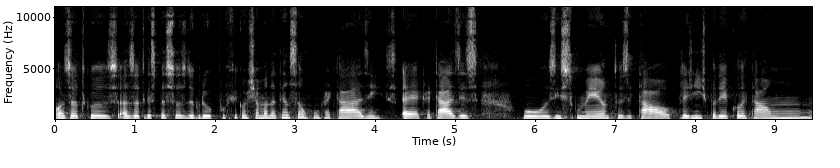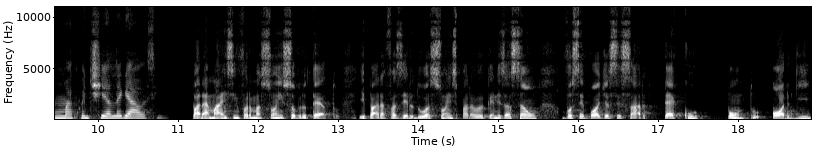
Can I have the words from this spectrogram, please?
os outros, as outras pessoas do grupo ficam chamando atenção com cartazes, é, cartazes os instrumentos e tal, para a gente poder coletar um, uma quantia legal, assim. Para mais informações sobre o Teto e para fazer doações para a organização, você pode acessar teco.org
